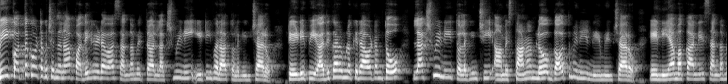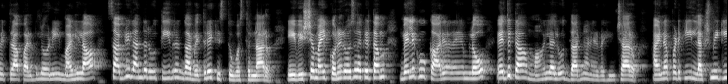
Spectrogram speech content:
బి కొత్తకోటకు చెందిన పదిహేడవ సంఘమిత్ర లక్ష్మిని ఇటీవల తొలగించారు. టీడీపీ అధికారంలోకి రావడంతో లక్ష్మిని తొలగించి ఆమె స్థానంలో గౌతమిని నియమించారు. ఈ నియామకాన్ని సంఘమిత్ర పరిధిలోని మహిళా సభ్యులందరూ తీవ్రంగా వ్యతిరేకిస్తూ వస్తున్నారు. ఈ విషయమై కొన్ని రోజుల క్రితం వెలుగు కార్యాలయంలో ఎదుట మహిళలు ధర్నా నిర్వహించారు. అయినప్పటికీ లక్ష్మికి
